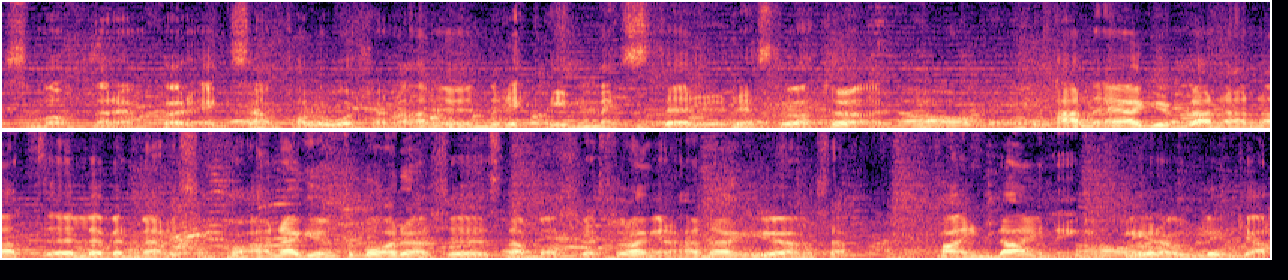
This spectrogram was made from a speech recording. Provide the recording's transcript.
som öppnade den för x antal år sedan och han är ju en riktig mästerrestauratör. Jaha. Han äger ju bland annat Eleven Madison Park. Han äger ju inte bara alltså, snabbmatsrestauranger, han äger ju även så här fine dining, Jaha. flera olika.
